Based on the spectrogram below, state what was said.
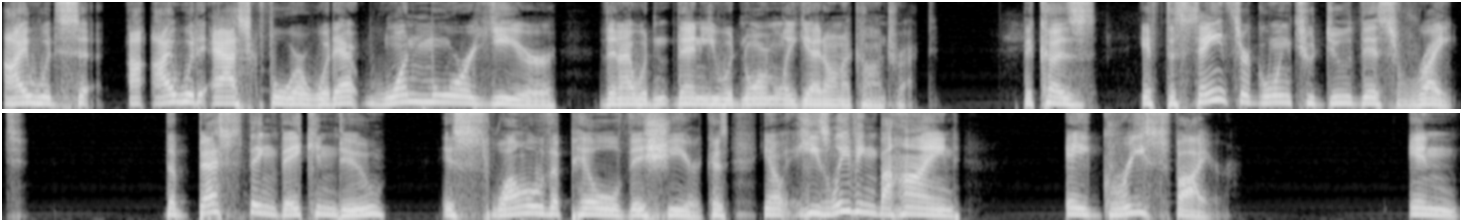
I would say I would ask for whatever one more year than I would than you would normally get on a contract. Because if the Saints are going to do this right, the best thing they can do is swallow the pill this year because you know he's leaving behind a grease fire in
